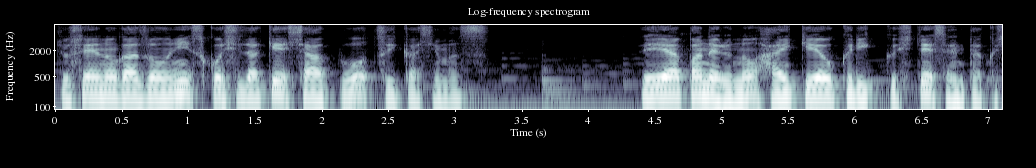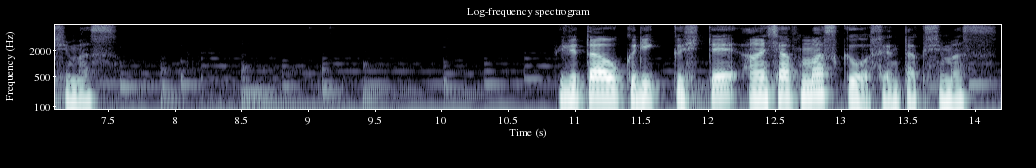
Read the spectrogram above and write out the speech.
女性の画像に少しだけシャープを追加します。レイヤーパネルの背景をクリックして選択します。フィルターをクリックしてアンシャープマスクを選択します。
